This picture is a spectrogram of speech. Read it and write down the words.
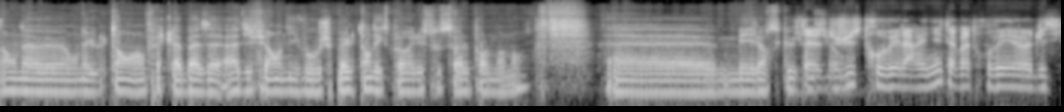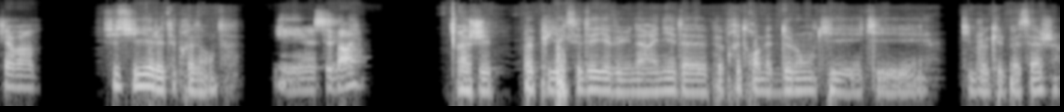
On a, on a eu le temps, en fait, la base à, différents niveaux. J'ai pas eu le temps d'explorer les sous-sols pour le moment. Euh, mais lorsque je T'as suis... juste trouvé l'araignée, t'as pas trouvé euh, Jessica Ward Si, si, elle était présente. Et elle s'est barrée. Ah, j'ai pas pu y accéder. Il y avait une araignée d'à peu près 3 mètres de long qui, qui, qui bloquait le passage.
